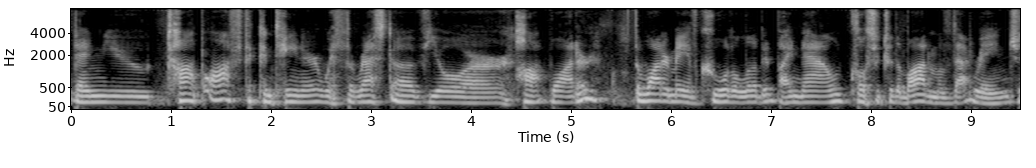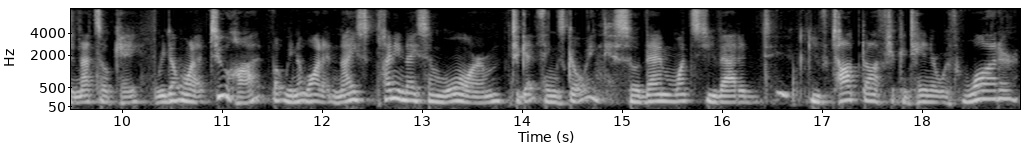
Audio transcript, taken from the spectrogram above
then you top off the container with the rest of your hot water. The water may have cooled a little bit by now, closer to the bottom of that range, and that's okay. We don't want it too hot, but we want it nice, plenty nice and warm to get things going. So then once you've added, you've topped off your container with water,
